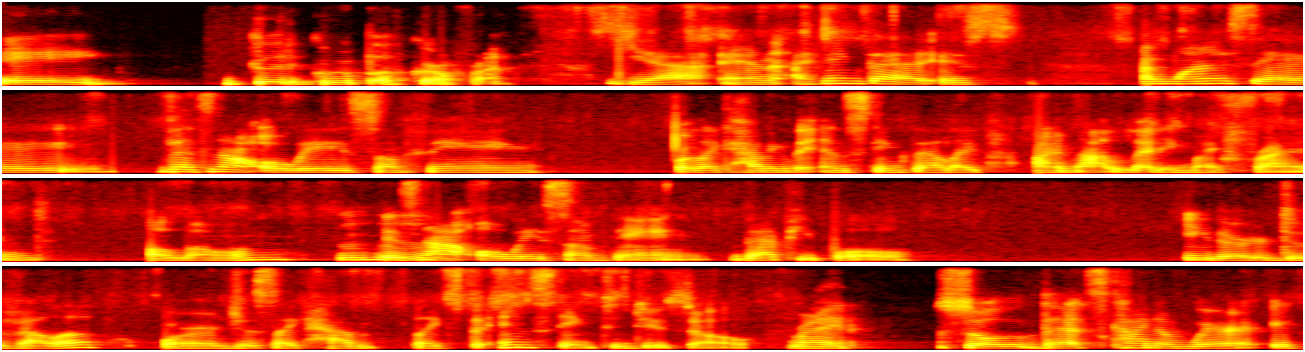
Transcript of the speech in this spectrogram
a good group of girlfriends. Yeah and i think that is i want to say that's not always something or like having the instinct that like I'm not letting my friend alone mm-hmm. is not always something that people either develop or just like have like the instinct to do so. Right. So that's kind of where it,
